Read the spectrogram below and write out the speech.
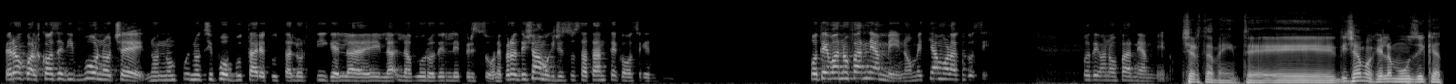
Però qualcosa di buono c'è, non, non, non si può buttare tutta all'ortica il, il, il lavoro delle persone, però diciamo che ci sono state tante cose che potevano farne a meno, mettiamola così potevano farne a meno. Certamente, e diciamo che la musica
